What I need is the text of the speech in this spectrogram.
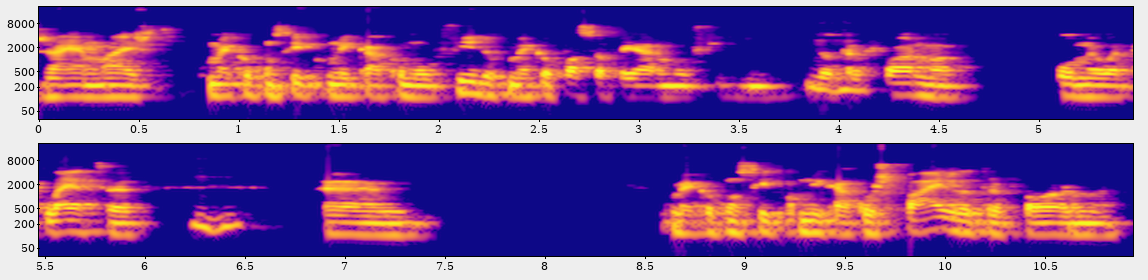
já é mais como é que eu consigo comunicar com o meu filho, como é que eu posso apoiar o meu filho de outra uhum. forma, ou o meu atleta, uhum. um, como é que eu consigo comunicar com os pais de outra forma,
